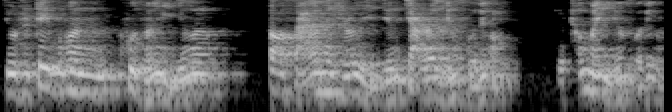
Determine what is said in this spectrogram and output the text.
就是这部分库存已经到三月份时候已经价格已经锁定了，就成本已经锁定了。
